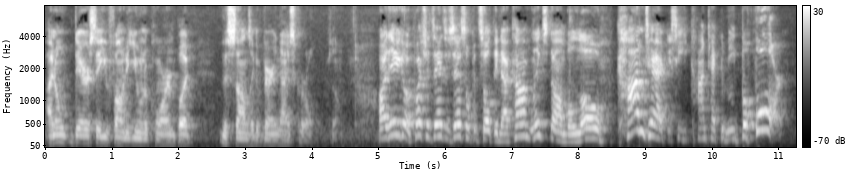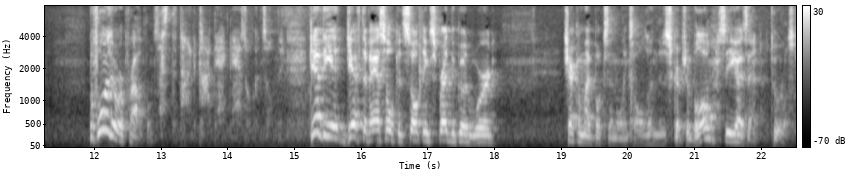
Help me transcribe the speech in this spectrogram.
I don't dare say you found a unicorn, but this sounds like a very nice girl. So, All right, there you go. Questions, answers, assholeconsulting.com. Links down below. Contact. You see, he contacted me before. Before there were problems. That's the time to contact Asshole Consulting. Give the gift of Asshole Consulting. Spread the good word. Check out my books and the links all in the description below. See you guys then. Toodles.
